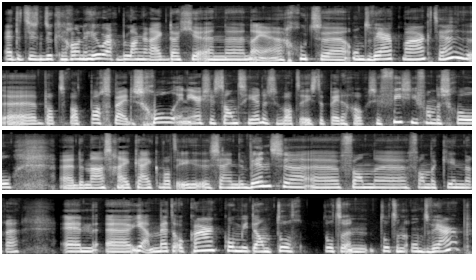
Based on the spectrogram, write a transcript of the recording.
En het is natuurlijk gewoon heel erg belangrijk dat je een, uh, nou ja, een goed uh, ontwerp maakt. Hè? Uh, wat, wat past bij de school in eerste instantie. Hè? Dus wat is de pedagogische visie van de school? daarnaast ga je kijken wat zijn de wensen van, van de kinderen. En ja, met elkaar kom je dan toch tot een, tot een ontwerp.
